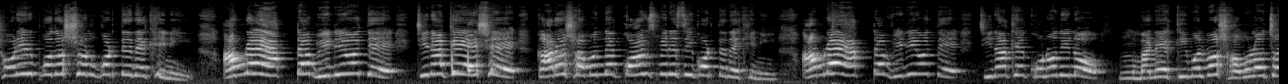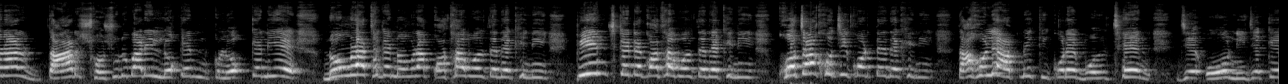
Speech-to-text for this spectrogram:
শরীর প্রদর্শন করতে দেখিনি। আমরা একটা ভিডিওতে চীনাকে এসে কারও সম্বন্ধে কনস্পিরেসি করতে দেখিনি। আমরা একটা ভিডিওতে চীনাকে কোনোদিনও মানে কি বলব, সমালোচনার তার শ্বশুরবাড়ির লোকের, লোককে নিয়ে নোংরা থেকে নোংরা কথা বলতে দেখিনি, পিঞ্চ কেটে কথা বলতে দেখিনি, খোঁচাখুচি করতে দেখিনি। তাহলে আপনি কি করে বলছেন যে ও নিজেকে,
